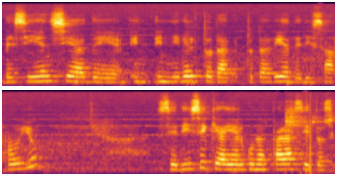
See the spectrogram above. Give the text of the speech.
de ciencia de, en, nivel todavía de desarrollo, se dice que hay algunos parásitos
